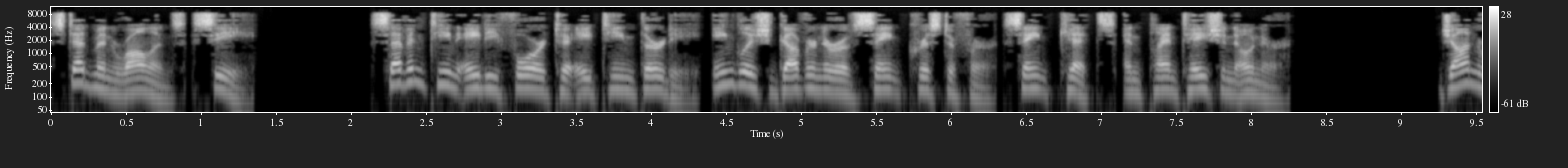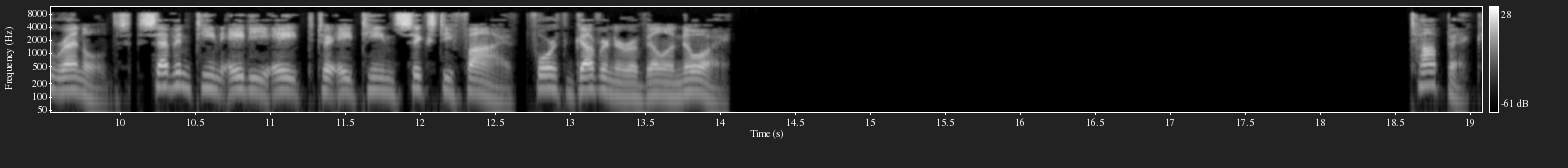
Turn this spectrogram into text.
Stedman Rawlins c. 1784–1830, English Governor of St. Christopher, St. Kitts, and plantation owner. John Reynolds (1788–1865), fourth Governor of Illinois. Topic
